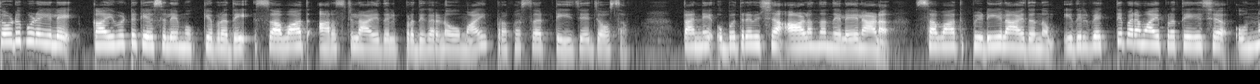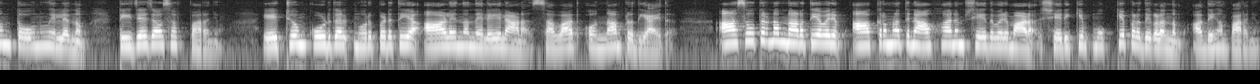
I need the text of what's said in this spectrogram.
തൊടുപുഴയിലെ കൈവെട്ട് കേസിലെ മുഖ്യപ്രതി സവാദ് അറസ്റ്റിലായതിൽ പ്രതികരണവുമായി പ്രൊഫസർ ടി ജെ ജോസഫ്. തന്നെ ഉപദ്രവിച്ച ആളെന്ന നിലയിലാണ് സവാദ് പിടിയിലായതെന്നും ഇതിൽ വ്യക്തിപരമായി പ്രത്യേകിച്ച് ഒന്നും തോന്നുന്നില്ലെന്നും ടി ജെ ജോസഫ് പറഞ്ഞു. ഏറ്റവും കൂടുതൽ മുറിപ്പെടുത്തിയ ആളെന്ന നിലയിലാണ് സവാദ് ഒന്നാം പ്രതിയായത്. ആസൂത്രണം നടത്തിയവരും ആക്രമണത്തിന് ആഹ്വാനം ചെയ്തവരുമാണ് ശരിക്കും മുഖ്യപ്രതികളെന്നും അദ്ദേഹം പറഞ്ഞു.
